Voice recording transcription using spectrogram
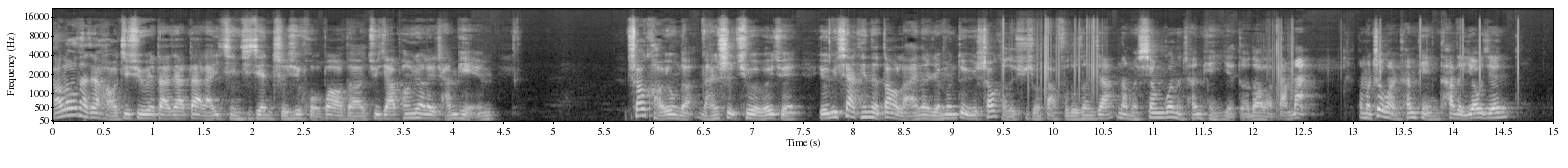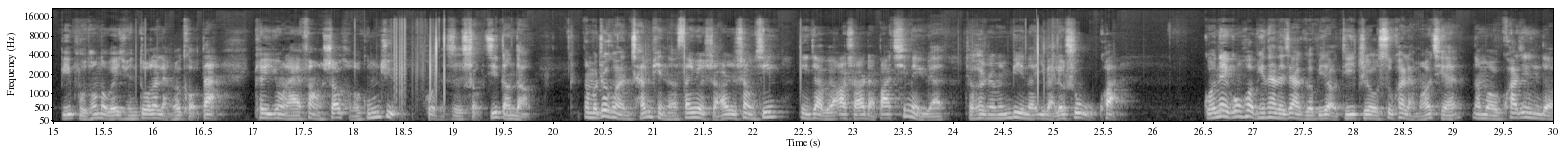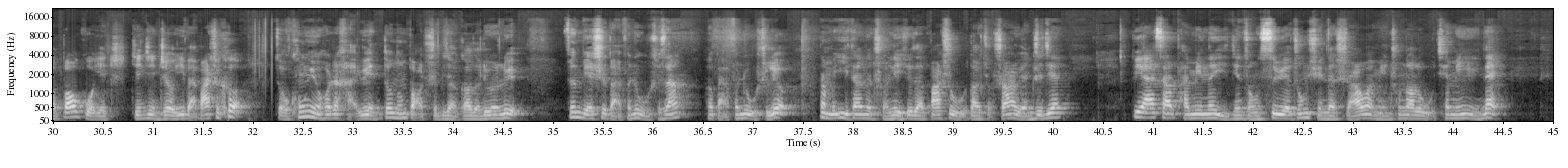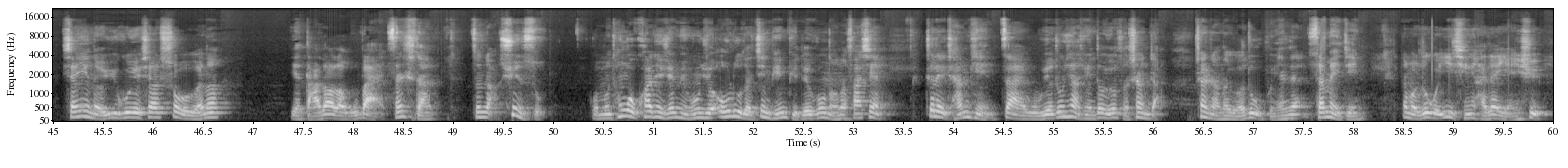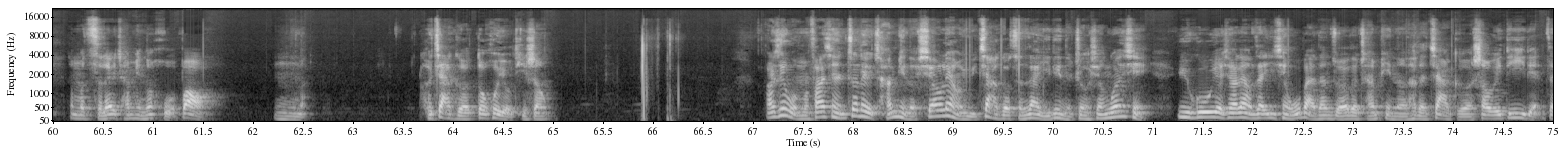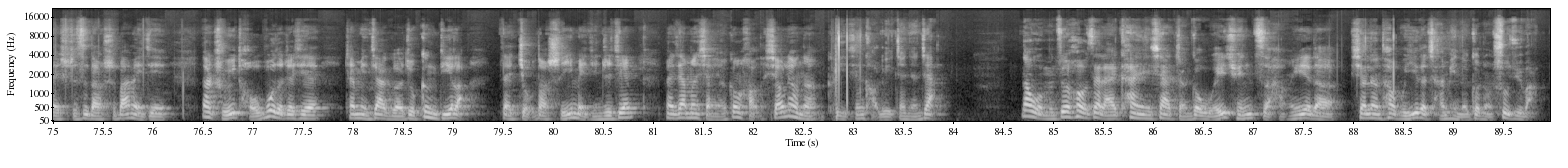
Hello，大家好，继续为大家带来疫情期间持续火爆的居家烹饪类产品。烧烤用的男士趣味围裙，由于夏天的到来呢，人们对于烧烤的需求大幅度增加，那么相关的产品也得到了大卖。那么这款产品它的腰间比普通的围裙多了两个口袋，可以用来放烧烤的工具或者是手机等等。那么这款产品呢，三月十二日上新，定价为二十二点八七美元，折合人民币呢一百六十五块。国内供货平台的价格比较低，只有四块两毛钱。那么跨境的包裹也仅仅只有一百八十克，走空运或者海运都能保持比较高的利润率，分别是百分之五十三和百分之五十六。那么一单的纯利就在八十五到九十二元之间。BSR 排名呢已经从四月中旬的十二万名冲到了五千名以内，相应的预估月销售额呢也达到了五百三十单，增长迅速。我们通过跨境选品工具欧路的竞品比对功能呢，发现这类产品在五月中下旬都有所上涨。上涨的额度普遍在三美金。那么，如果疫情还在延续，那么此类产品的火爆，嗯，和价格都会有提升。而且我们发现这类产品的销量与价格存在一定的正相关性。预估月销量在一千五百单左右的产品呢，它的价格稍微低一点，在十四到十八美金。那处于头部的这些产品价格就更低了，在九到十一美金之间。卖家们想要更好的销量呢，可以先考虑降降价。那我们最后再来看一下整个围裙子行业的销量 TOP 一的产品的各种数据吧。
